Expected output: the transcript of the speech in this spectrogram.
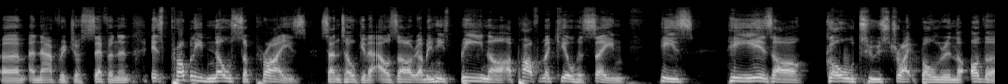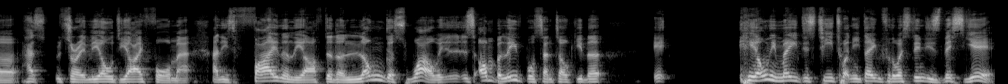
um, an average of seven. And it's probably no surprise santoki that Alzarri, i mean he's been our apart from akeal hosein he's he is our go-to strike bowler in the other has sorry in the ODI format, and he's finally after the longest while. It's unbelievable, Santoki, that it he only made his T20 debut for the West Indies this year.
